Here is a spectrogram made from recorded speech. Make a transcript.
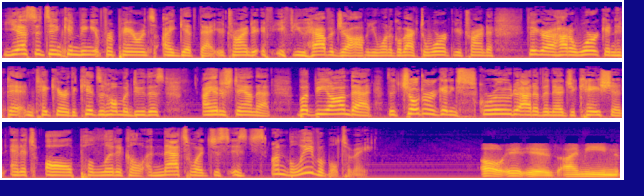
Yes, it's inconvenient for parents. I get that. You're trying to, if, if you have a job and you want to go back to work you're trying to figure out how to work and, and take care of the kids at home and do this, I understand that. But beyond that, the children are getting screwed out of an education and it's all political. And that's what just is just unbelievable to me. Oh, it is. I mean,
